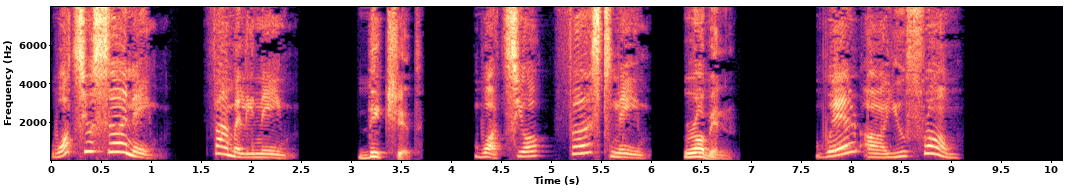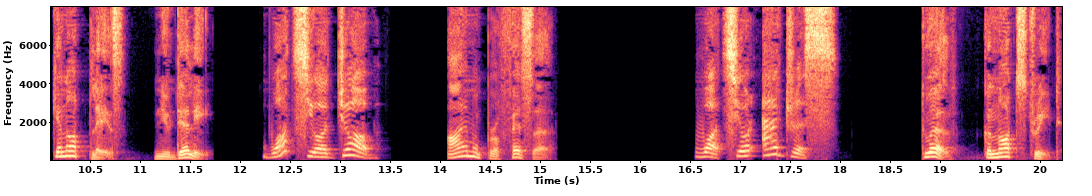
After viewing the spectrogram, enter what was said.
What's your surname? Family name. Dikshit. What's your first name? Robin. Where are you from? Connaught Place, New Delhi. What's your job? I'm a professor. What's your address? 12 Connaught Street.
